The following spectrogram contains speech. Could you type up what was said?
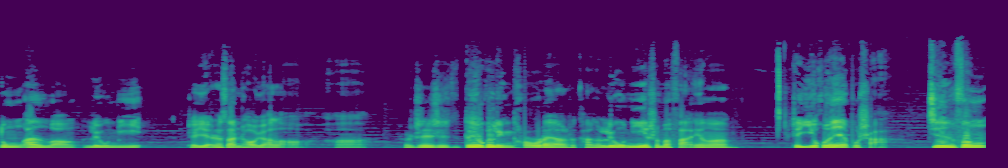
东安王刘尼。这也是三朝元老啊，说这这得有个领头的呀，说看看刘尼什么反应啊。这乙浑也不傻，晋封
